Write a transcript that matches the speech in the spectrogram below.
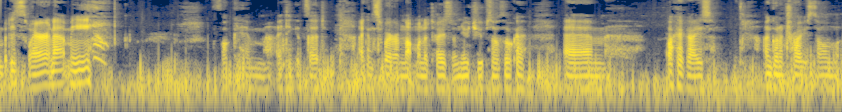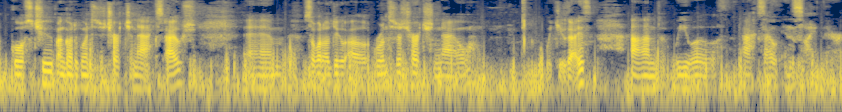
Somebody's swearing at me. Fuck him. I think it said I can swear I'm not monetized on YouTube, so it's okay. Um, okay, guys. I'm gonna try some ghost tube. I'm gonna go into the church and axe out. Um, so what I'll do, I'll run to the church now with you guys, and we will axe out inside there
